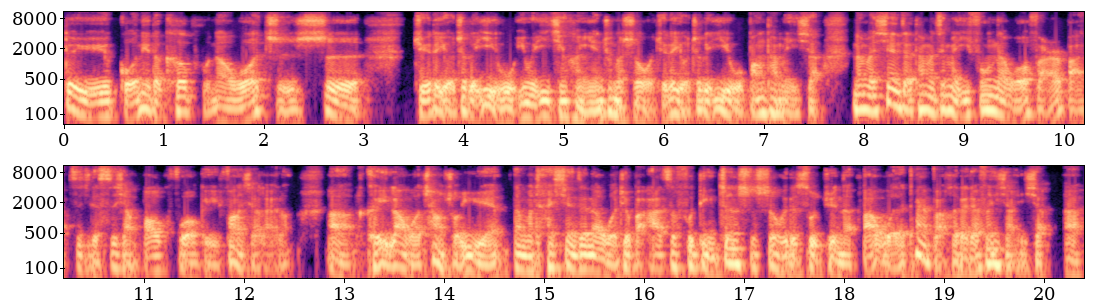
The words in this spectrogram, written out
对于国内的科普呢，我只是觉得有这个义务，因为疫情很严重的时候，我觉得有这个义务帮他们一下。那么现在他们这么一封呢，我反而把自己的思想包袱给放下来了啊，可以让我畅所欲言。那么他现在呢，我就把阿兹夫定真实社会的数据呢，把我的看法和大家分享一下啊。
